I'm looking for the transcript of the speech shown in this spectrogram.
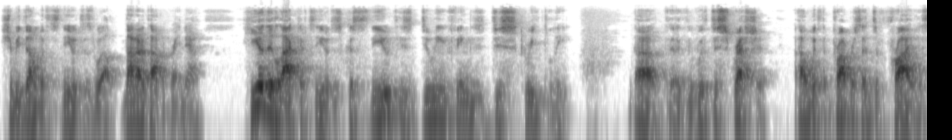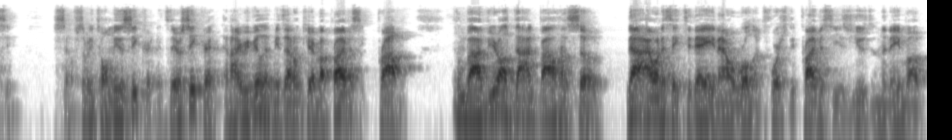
should be done with tzniut as well. Not our topic right now. Here, the lack of tzniut is because tzniut is doing things discreetly, uh, with discretion, uh, with the proper sense of privacy. So if somebody told me a secret, it's their secret, and I reveal it, it means I don't care about privacy. Problem. Now, I want to say today in our world, unfortunately, privacy is used in the name of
